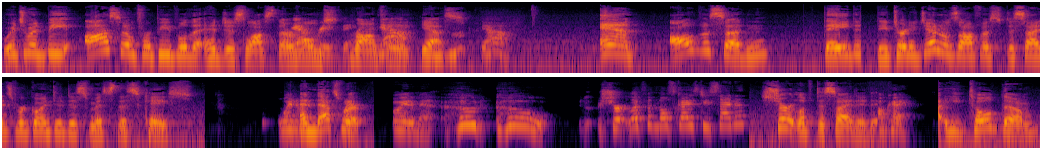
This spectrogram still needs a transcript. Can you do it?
which would be awesome for people that had just lost their Everything. homes wrongfully. Yeah. Yes. Mhm. Yeah. And all of a sudden, they the Attorney General's office decides we're going to dismiss this case. Wait a minute. And that's where Wait a minute. Who who Shurtleff and those guys decided? Shurtleff decided it. Okay. he told them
